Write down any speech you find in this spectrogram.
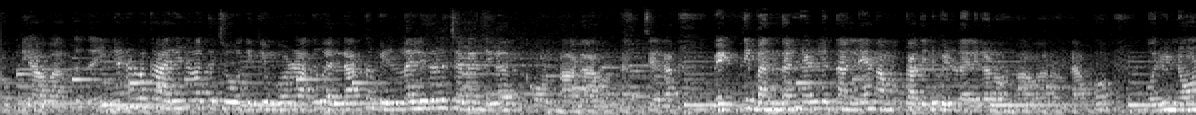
കുട്ടിയാവാത്തത്? ഇങ്ങനെയുള്ള കാര്യങ്ങളൊക്കെ ചോദിക്കുമ്പോൾ അത് വല്ലാത്ത വിള്ളലുകൾ ചില ഇതിൽ ഉണ്ടാകാറുണ്ട്. ചില വ്യക്തി ബന്ധങ്ങളിൽ തന്നെ നമുക്കതിൽ വിള്ളലുകൾ ഉണ്ടാവാറുണ്ട് അപ്പോൾ ഒരു നോൺ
